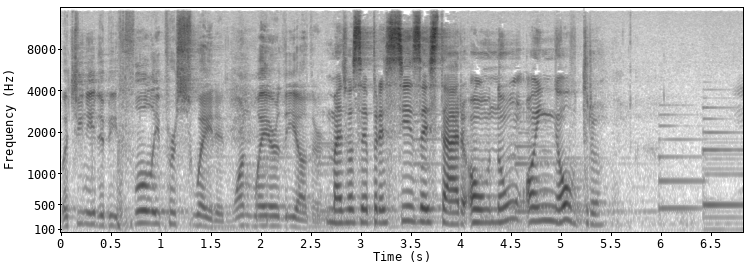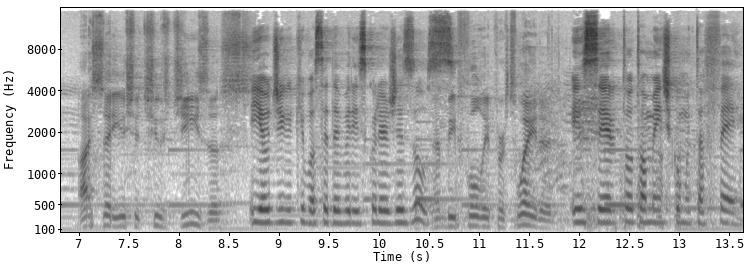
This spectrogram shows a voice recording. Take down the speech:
but you need to be fully persuaded one way or the other. mas você precisa estar ou num ou em outro. I say you should choose Jesus E eu digo que você deveria escolher and Jesus be fully persuaded. e ser totalmente com muita fé.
